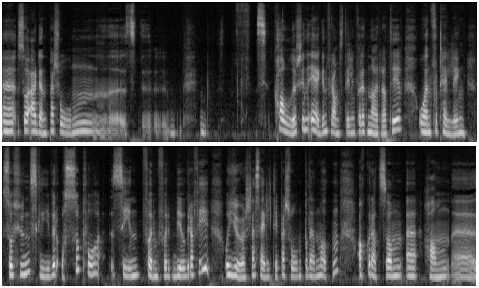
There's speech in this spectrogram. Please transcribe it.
eh, så er den personen eh, kaller sin egen framstilling for et narrativ og en fortelling. Så hun skriver også på sin form for biografi, og gjør seg selv til person på den måten. Akkurat som eh, han eh,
